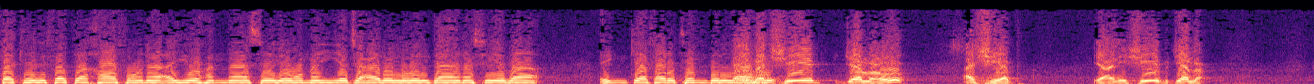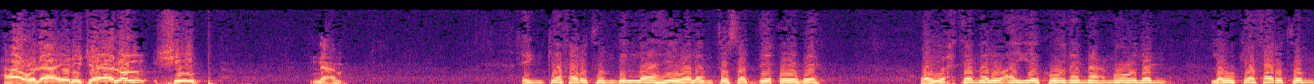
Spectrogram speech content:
فكيف تخافون أيها الناس يوما يجعل الولدان شيبا؟ إن كفرتم بالله كلمة شيب جمع اشيب يعني شيب جمع. هؤلاء رجال شيب. نعم. إن كفرتم بالله ولم تصدقوا به ويحتمل أن يكون معمولا لو كفرتم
